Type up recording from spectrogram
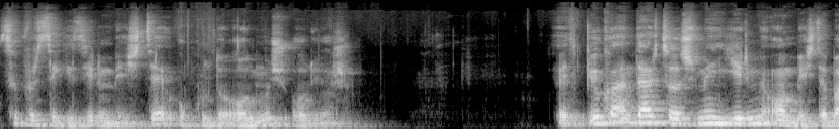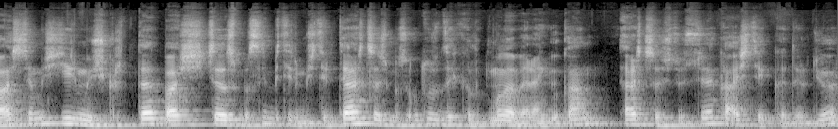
08.25'te okulda olmuş oluyor. Evet Gökhan ders çalışmaya 20.15'te başlamış. 23.40'da baş çalışmasını bitirmiştir. Ders çalışması 30 dakikalık mola veren Gökhan ders çalıştığı süre kaç dakikadır diyor.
